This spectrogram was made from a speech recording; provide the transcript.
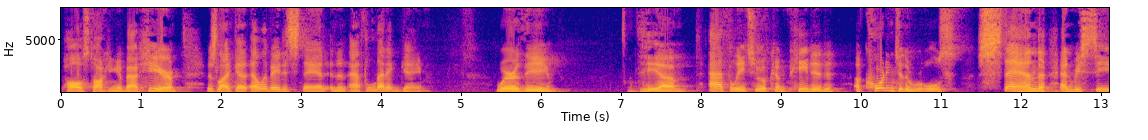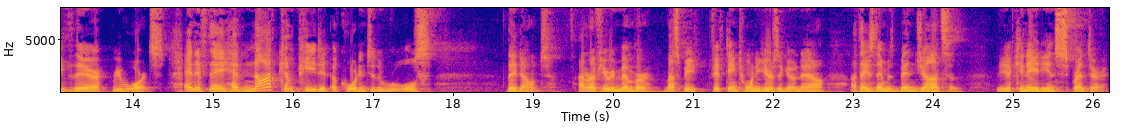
Paul's talking about here is like an elevated stand in an athletic game where the, the um, athletes who have competed according to the rules stand and receive their rewards. And if they have not competed according to the rules, they don't. I don't know if you remember, must be 15, 20 years ago now. I think his name was Ben Johnson, the uh, Canadian sprinter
